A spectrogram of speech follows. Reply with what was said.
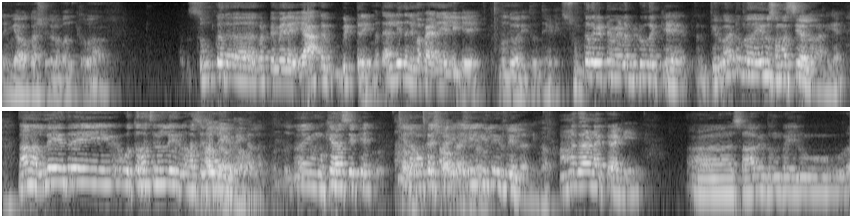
ನಿಮಗೆ ಅವಕಾಶಗಳು ಬಂತು. ಸುಂಕದ ಗಟ್ಟೆ ಮೇಲೆ ಯಾಕೆ ಬಿಟ್ರಿ? ಮತ್ತೆ ಅಲ್ಲಿಂದ ನಿಮ್ಮ ಪಯಣ ಎಲ್ಲಿಗೆ ಮುಂದುವರಿತು ಅಂತ ಹೇಳಿ. ಸುಂಕದ ಗಟ್ಟೆ ಮೇಲೆ ಬಿಡುವುದಕ್ಕೆ ತಿರುಗಾಟದ ಏನು ಸಮಸ್ಯೆ ಅಲ್ಲ ನನಗೆ. ನಾನು ಅಲ್ಲೇ ಇದ್ರೆ ಒತ್ತು ಹಸಿನಲ್ಲೇ ಇರು ಹಸಿನಲ್ಲೇ ಇರಬೇಕಲ್ಲ. ಮುಖ್ಯ ಹಾಸ್ಯಕ್ಕೆ ಅವಕಾಶ ಇರಲಿಲ್ಲ ಅಲ್ಲಿ. ಆ ಕಾರಣಕ್ಕಾಗಿ ಆ, ಸಾವಿರದ ಒಂಬೈನೂರ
